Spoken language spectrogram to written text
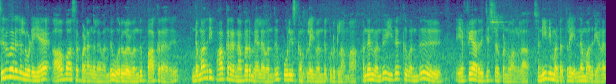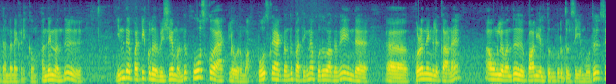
சிறுவர்களுடைய ஆபாச படங்களை வந்து ஒருவர் வந்து பார்க்குறாரு. இந்த மாதிரி பார்க்குற நபர் மேலே வந்து போலீஸ் கம்ப்ளைண்ட் வந்து கொடுக்கலாமா? அண்ட் தென் வந்து இதுக்கு வந்து எஃப்ஐஆர் ரெஜிஸ்டர் பண்ணுவாங்களா? ஸோ நீதிமன்றத்தில் என்ன மாதிரியான தண்டனை கிடைக்கும்? அண்ட் தென் வந்து இந்த பர்டிகுலர் விஷயம் வந்து போஸ்கோ ஆக்டில் வருமா? போஸ்கோ ஆக்ட் வந்து பார்த்திங்கன்னா பொதுவாகவே இந்த குழந்தைங்களுக்கான அவங்கள வந்து பாலியல் துன்புறுத்தல் செய்யும்போது ஸோ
